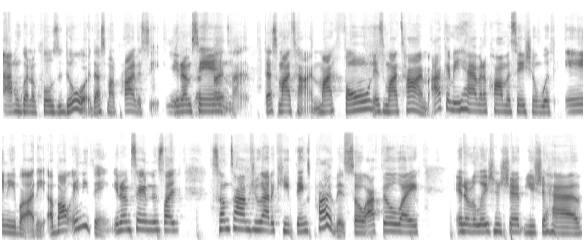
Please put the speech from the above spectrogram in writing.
I'm gonna close the door. That's my privacy. you know what I'm that's saying? My. That's my time. My phone is my time. I can be having a conversation with anybody about anything. You know what I'm saying? It's like sometimes you got to keep things private. So I feel like in a relationship, you should have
